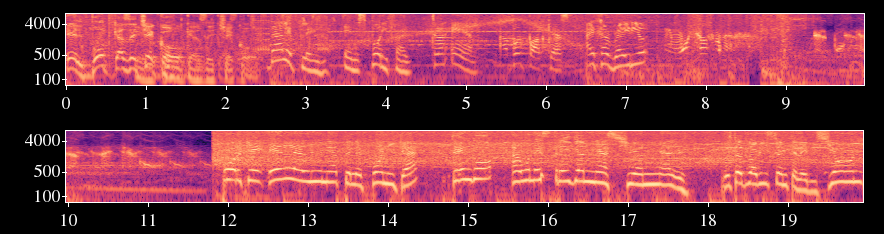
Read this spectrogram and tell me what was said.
El podcast de Checo. Podcast de Checo. Dale play en Spotify, TuneIn, Apple Podcast iHeartRadio y muchos más. Porque en la línea telefónica tengo a una estrella nacional. Usted lo ha visto en televisión,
